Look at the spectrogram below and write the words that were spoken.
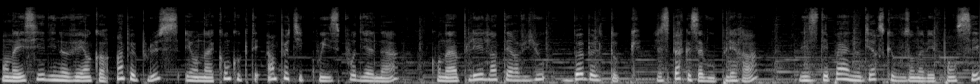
on a essayé d'innover encore un peu plus et on a concocté un petit quiz pour Diana qu'on a appelé l'interview Bubble Talk. J'espère que ça vous plaira. N'hésitez pas à nous dire ce que vous en avez pensé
